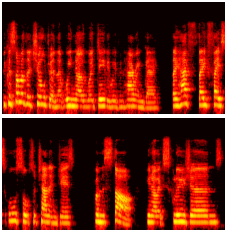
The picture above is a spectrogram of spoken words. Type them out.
Because some of the children that we know we're dealing with in Haringey, they have they face all sorts of challenges from the start. You know, exclusions.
